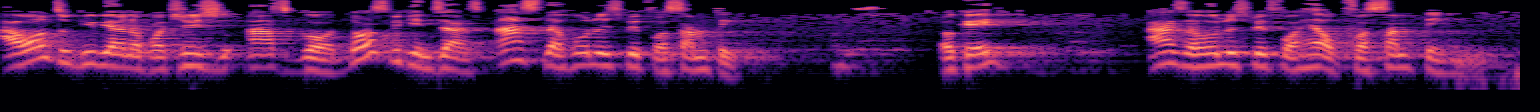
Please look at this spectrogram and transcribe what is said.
I want to give you an opportunity to ask God. Don't speak in tongues. Ask the Holy Spirit for something. Okay? Ask the Holy Spirit for help for something.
